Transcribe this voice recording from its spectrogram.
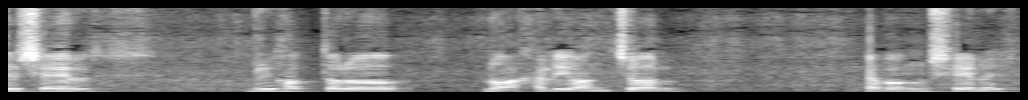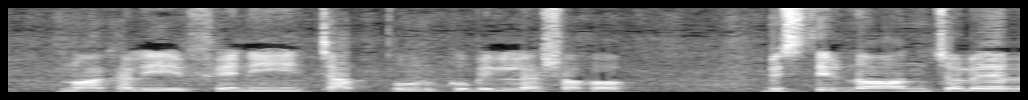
দেশের বৃহত্তর নোয়াখালী অঞ্চল এবং সে নোয়াখালী, ফেনী, চাঁদপুর, কুমিল্লা সহ বিস্তীর্ণ অঞ্চলের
